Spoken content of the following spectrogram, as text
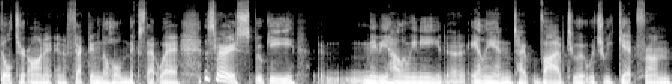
filter on it and affecting the whole mix that way. It's very spooky, maybe Halloweeny, uh, alien type vibe to it, which we get from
